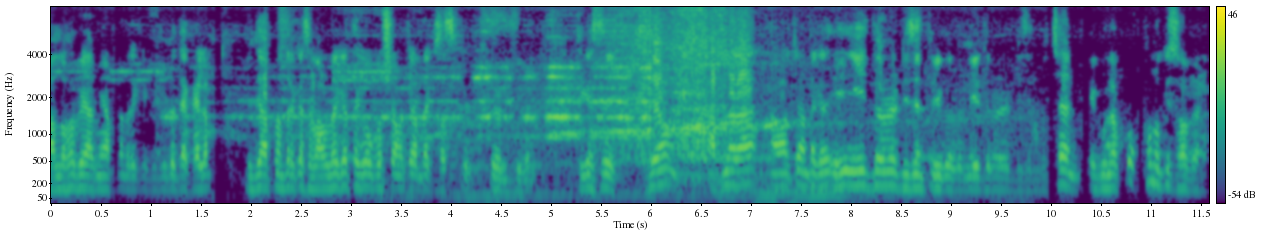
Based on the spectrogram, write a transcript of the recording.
ভালো হবে? আমি আপনাদেরকে ভিডিওটা দেখাইলাম। যদি আপনাদের কাছে ভালো লাগে থাকে, অবশ্যই আমার চ্যানেলটাকে সাবস্ক্রাইব করে দিবেন। ঠিক আছে? যেমন আপনারা আমার চ্যানেলটাকে এই ধরনের ডিজাইন তৈরি করবেন, এই ধরনের ডিজাইন বুঝছেন? এগুলা কখনো কিছু হবে না।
